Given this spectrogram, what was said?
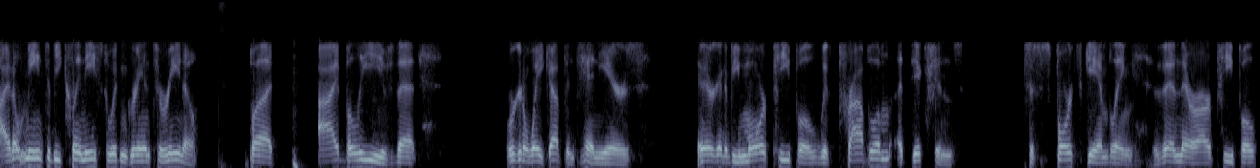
I don't mean to be Clint Eastwood and Gran Torino, but I believe that we're going to wake up in 10 years and there are going to be more people with problem addictions to sports gambling than there are people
